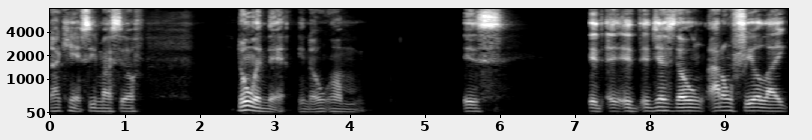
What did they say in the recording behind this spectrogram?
I can't see myself doing that. You know, um, is it it it just don't I don't feel like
